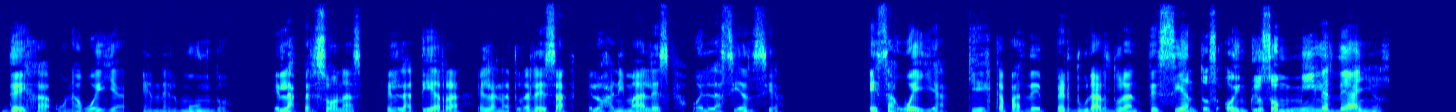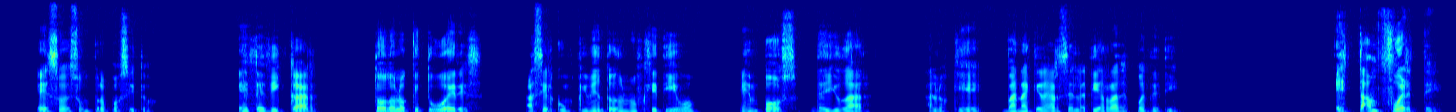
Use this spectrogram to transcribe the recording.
deja una huella en el mundo, en las personas, en la tierra, en la naturaleza, en los animales o en la ciencia. Esa huella que es capaz de perdurar durante cientos o incluso miles de años eso es un propósito. Es dedicar todo lo que tú eres hacia el cumplimiento de un objetivo en pos de ayudar a los que van a quedarse en la tierra después de ti. Es tan fuerte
